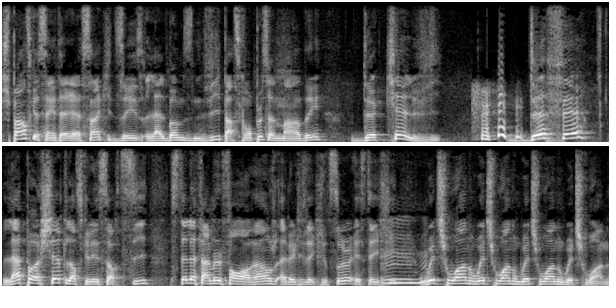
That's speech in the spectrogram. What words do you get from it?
je pense que c'est intéressant qu'ils disent l'album d'une vie parce qu'on peut se demander de quelle vie. De fait, la pochette, lorsqu'elle est sortie, c'était le fameux fond orange avec les écritures et c'était écrit Which one, which one, which one, which one?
